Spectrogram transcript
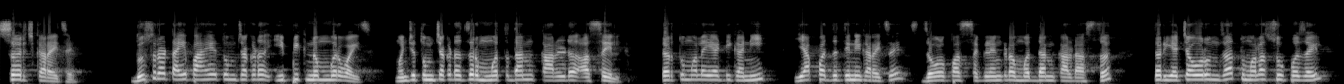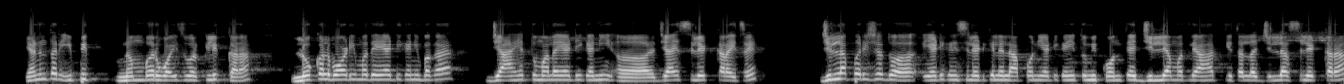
सर्च करायचंय. दुसरं टाईप आहे तुमच्याकडं इपिक नंबर वाईज म्हणजे तुमच्याकडे जर मतदान कार्ड असेल तर तुम्हाला या ठिकाणी या पद्धतीने करायचंय. जवळपास सगळ्यांकडे मतदान कार्ड असतं. तर याच्यावरून जा तुम्हाला सोपं जाईल. यानंतर इपिक नंबर वाईज वर क्लिक करा. लोकल बॉडीमध्ये या ठिकाणी बघा जे आहे तुम्हाला या ठिकाणी जे आहे सिलेक्ट करायचंय. जिल्हा परिषद या ठिकाणी सिलेक्ट केलेलं आपण या ठिकाणी तुम्ही कोणत्या जिल्ह्यामधले आहात तिथला जिल्हा सिलेक्ट करा.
